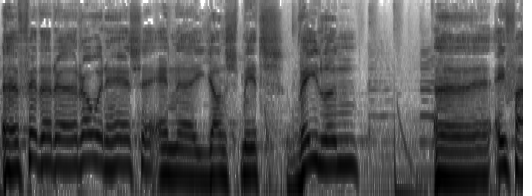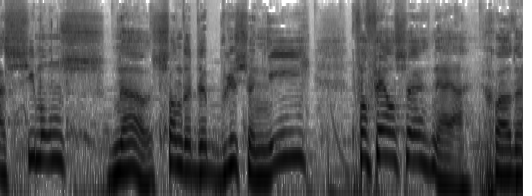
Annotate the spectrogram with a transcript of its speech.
Eh, verder eh, Rowan Hersen en eh, Jan Smits, Welen... eh, Eva Simons, nou, Sander de Brussonnier, Van Velsen. Nou ja, gewoon uh,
